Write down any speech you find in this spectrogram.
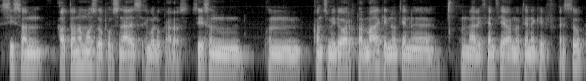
si son autónomos o profesionales involucrados. Si es un, un consumidor normal que no tiene una licencia o no tiene que esto,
